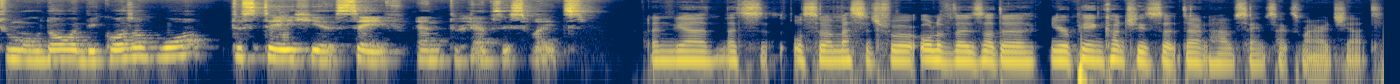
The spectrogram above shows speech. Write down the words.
to Moldova because of war to stay here safe and to have these rights. And yeah, that's also a message for all of those other European countries that don't have same-sex marriage yet.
